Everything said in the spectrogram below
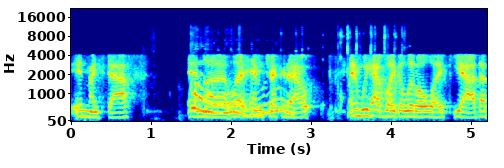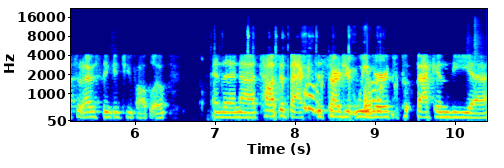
in my staff, and uh, let him check it out. And we have like a little like, yeah, that's what I was thinking too, Pablo. And then uh, toss it back to Sergeant Weaver to put back in the uh,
